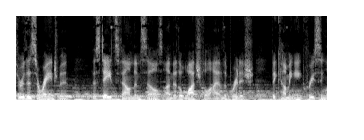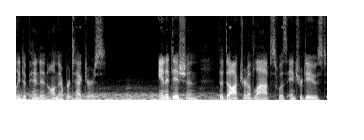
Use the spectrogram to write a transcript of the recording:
Through this arrangement, the states found themselves under the watchful eye of the British, becoming increasingly dependent on their protectors. In addition, the doctrine of lapse was introduced,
